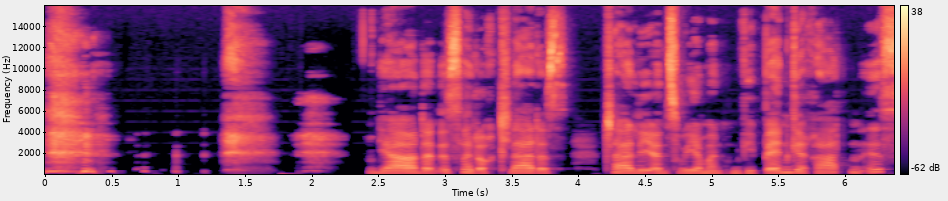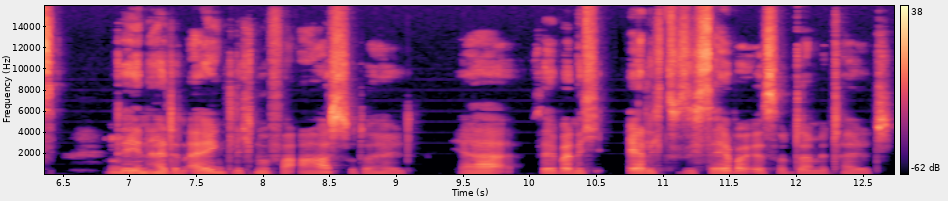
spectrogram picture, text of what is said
Ja, und dann ist halt auch klar, dass Charlie an so jemanden wie Ben geraten ist, der ihn halt dann eigentlich nur verarscht oder halt, ja, selber nicht ehrlich zu sich selber ist und damit halt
